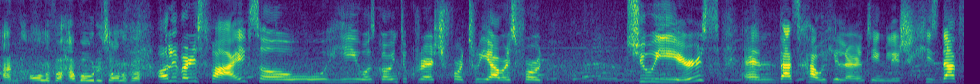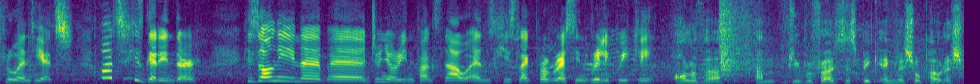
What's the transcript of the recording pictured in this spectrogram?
And Oliver, how old is Oliver? Oliver is five, so he was going to crash for three hours for two years, and that's how he learned English. He's not fluent yet, but he's getting there. He's only in a, uh, junior infants now, and he's like progressing really quickly. Oliver, um, do you prefer to speak English or Polish?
